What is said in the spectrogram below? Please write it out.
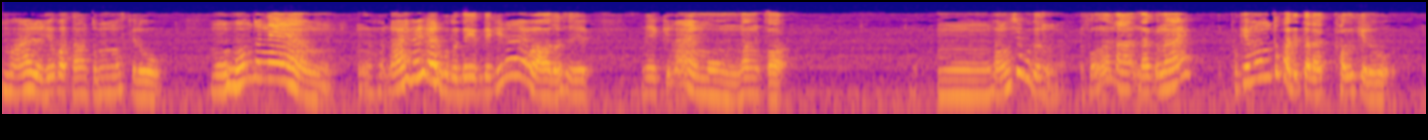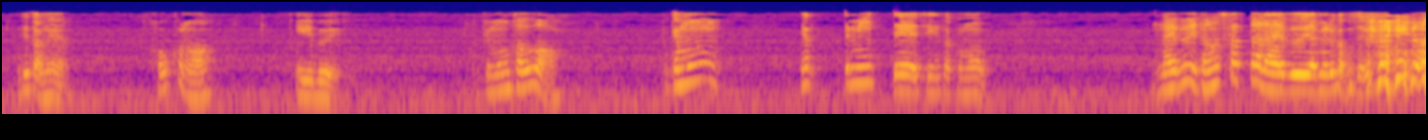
まあ、アイドルでよかったなと思いますけど、もうほんとね、ライブ以外のことでできないわ、私。できないもん、なんか。うーん、楽しいこと、そんなな、なくない？ポケモンとか出たら買うけど、出たね。買おうかな。EV。ポケモン買うわ。ポケモンやってみて、新作の。ライブ楽しかったらライブやめるかもしれないけど。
